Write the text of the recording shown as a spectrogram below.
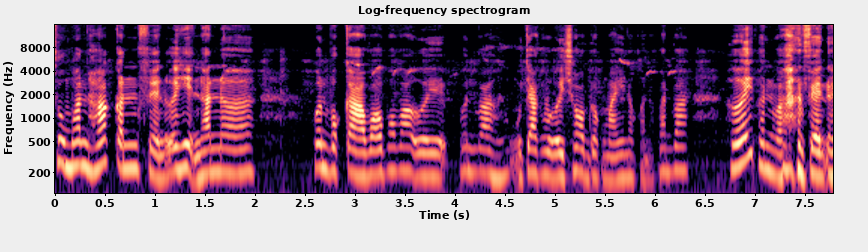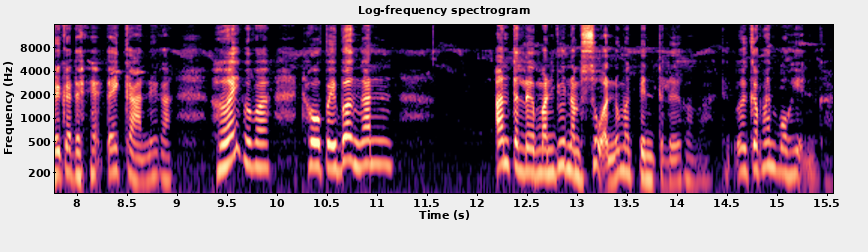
สุ่มพันฮักกันแฟนเอ้ยเห็นทันเนอะเพิ่นบอกกาเว้าเพราะว่าเอ้ยเพิ่นว่าอูจักว่าเอ้ยชอบดอกไม้เนาะค่ะเพิ่นว่าเฮ้ยเพิ่นว่าแฟนเอ้ยก็ได้ได้การด้วยค่ะเฮ้ยเพิ่นว่าโทรไปเบิ่งอันอันตะเลอมันอยู่นำสวนนาะมันเป็นตะเลอเพิ่นว่าเอ้ยก็พันบ่เห็นค่ะ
